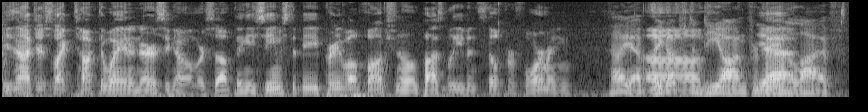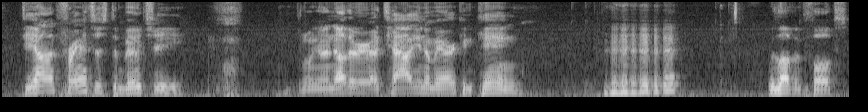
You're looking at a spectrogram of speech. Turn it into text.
he's not just like tucked away in a nursing home or something. He seems to be pretty well functional and possibly even still performing. Hell yeah! Big ups Um, to Dion for yeah. being alive. Dion Francis DiMucci, another Italian American king. We love him, folks.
